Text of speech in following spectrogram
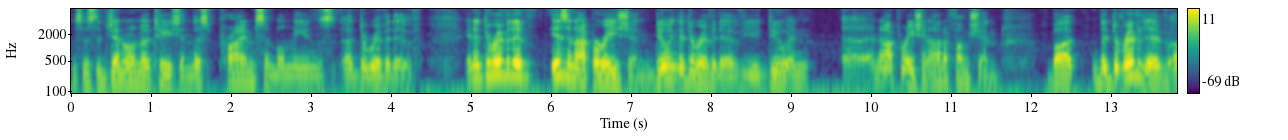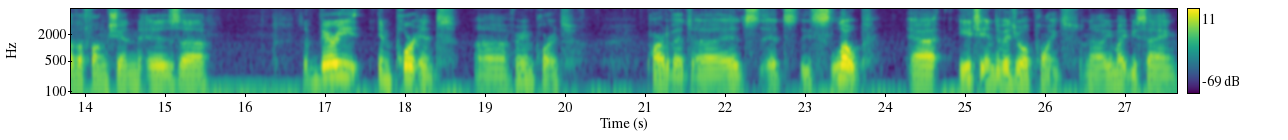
This is the general notation. This prime symbol means a derivative. And a derivative is an operation. Doing the derivative, you do an, uh, an operation on a function. But the derivative of a function is uh, a very important, uh, very important part of it. Uh, it's it's the slope at each individual point. Now you might be saying,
